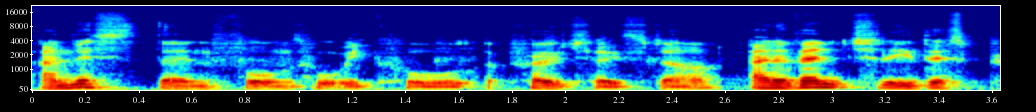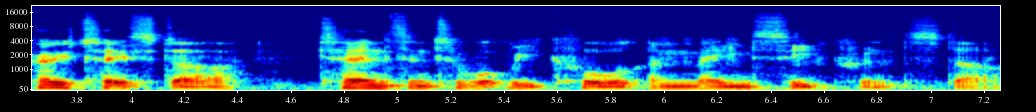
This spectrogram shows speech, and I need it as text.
And this then forms what we call a protostar. And eventually this protostar turns into what we call a main sequence star.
